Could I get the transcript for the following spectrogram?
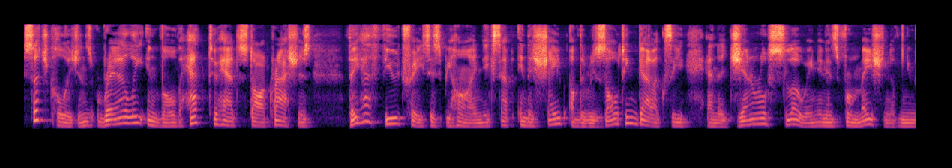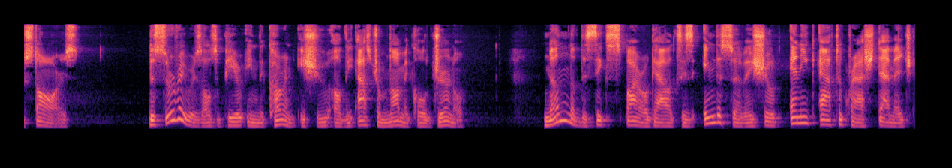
such collisions rarely involve head to head star crashes, they have few traces behind except in the shape of the resulting galaxy and a general slowing in its formation of new stars. The survey results appear in the current issue of the Astronomical Journal. None of the six spiral galaxies in the survey showed any after crash damage,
